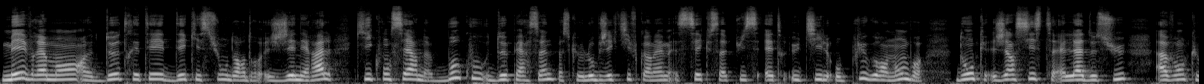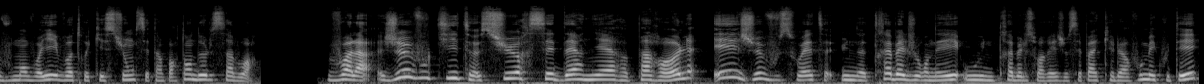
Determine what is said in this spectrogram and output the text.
mais vraiment euh, de traiter des questions d'ordre général qui concerne beaucoup de personnes parce que l'objectif quand même c'est que ça puisse être utile au plus grand nombre. Donc j'insiste là-dessus avant que vous m'envoyiez votre question, c'est important de le savoir. Voilà, je vous quitte sur ces dernières paroles et je vous souhaite une très belle journée ou une très belle soirée, je ne sais pas à quelle heure vous m'écoutez.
